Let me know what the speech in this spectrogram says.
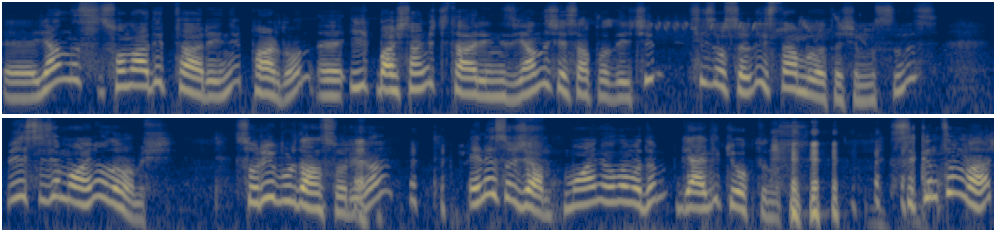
E, yalnız son adet tarihini, pardon, e, ilk başlangıç tarihinizi yanlış hesapladığı için siz o sırada İstanbul'a taşınmışsınız ve size muayene olamamış. Soruyu buradan soruyor. Enes hocam muayene olamadım geldik yoktunuz. Sıkıntım var.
